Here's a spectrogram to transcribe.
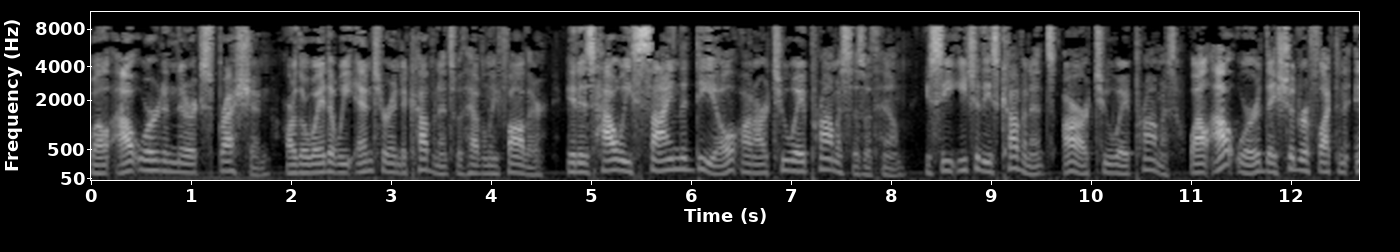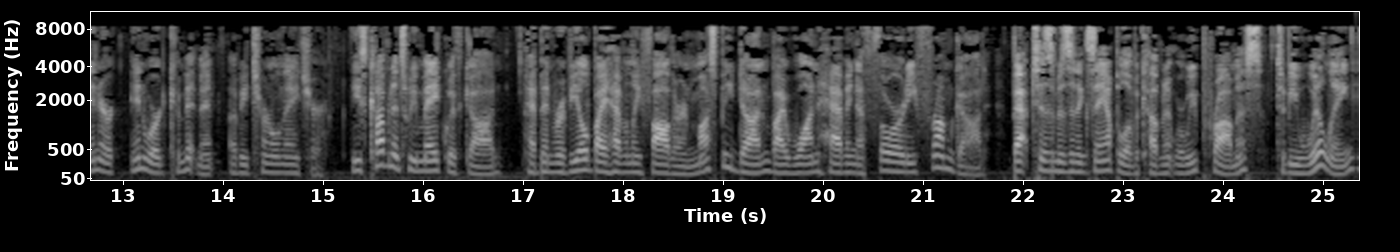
while outward in their expression, are the way that we enter into covenants with Heavenly Father. It is how we sign the deal on our two-way promises with Him. You see, each of these covenants are two-way promise. While outward, they should reflect an inner, inward commitment of eternal nature. These covenants we make with God have been revealed by Heavenly Father and must be done by one having authority from God. Baptism is an example of a covenant where we promise to be willing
